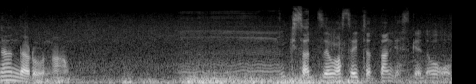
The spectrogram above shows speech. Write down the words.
なんだろうな。うーんいきさつ忘れちゃったんですけど、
